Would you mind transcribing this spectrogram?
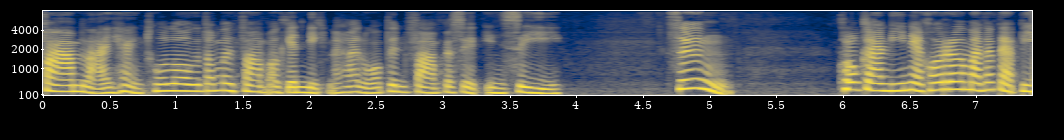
ฟาร์มหลายแห่งทั่วโลกต้องเป็นฟาร์มออร์แกนิกนะคะหรือว่าเป็นฟาร์มเกษตรอินทรีย์ ซึ่งโครงการนี้เนี่ยเขาเริ่มมาตั้งแต่ปี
